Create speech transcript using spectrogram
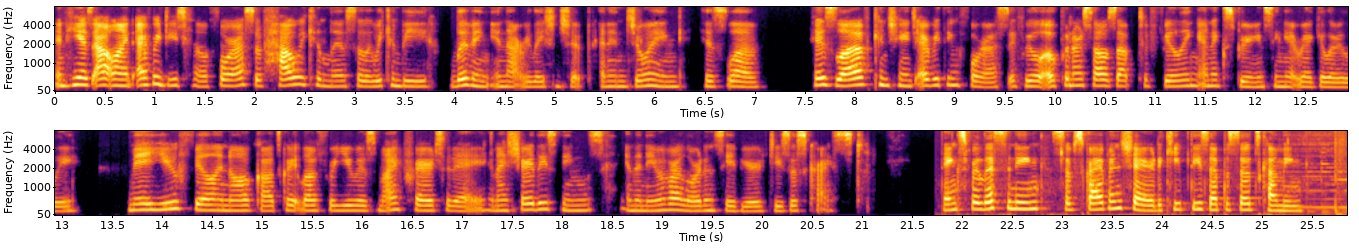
And He has outlined every detail for us of how we can live so that we can be living in that relationship and enjoying His love. His love can change everything for us if we will open ourselves up to feeling and experiencing it regularly. May you feel and know of God's great love for you is my prayer today, and I share these things in the name of our Lord and Savior, Jesus Christ. Thanks for listening. Subscribe and share to keep these episodes coming.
